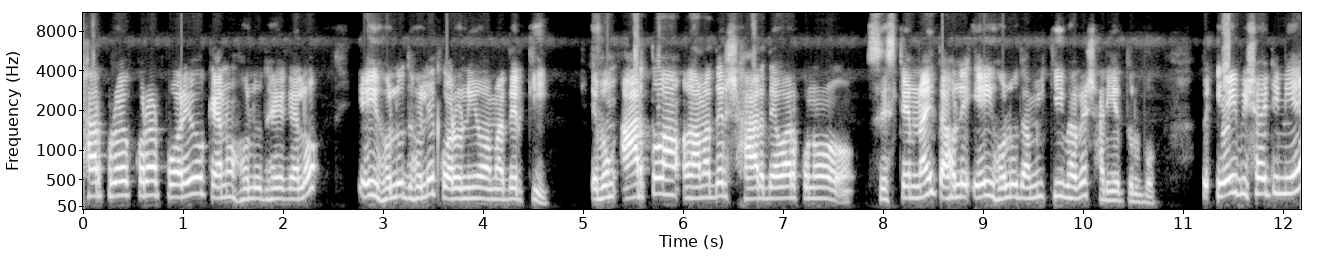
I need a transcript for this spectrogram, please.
সার প্রয়োগ করার পরেও কেন হলুদ হয়ে গেল? এই হলুদ হলে করণীয় আমাদের কি? এবং আর তো আমাদের সার দেওয়ার কোনো সিস্টেম নাই, তাহলে এই হলুদ আমি কীভাবে সারিয়ে তুলব? তো এই বিষয়টি নিয়ে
